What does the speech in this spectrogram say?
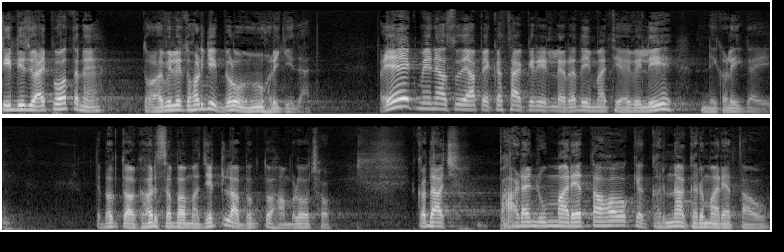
તે દીજો આપ્યો હોત ને, તો હવેલી તો હળગી પેલો હું હળગી જાત. એક મહિના સુધી આપે કથા કરી એટલે હૃદયમાંથી હવેલી નીકળી ગઈ. તો ભક્તો, આ ઘર સભામાં જેટલા ભક્તો સાંભળો છો, કદાચ ભાડાની રૂમમાં રહેતા હો કે ઘરના ઘરમાં રહેતા હો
